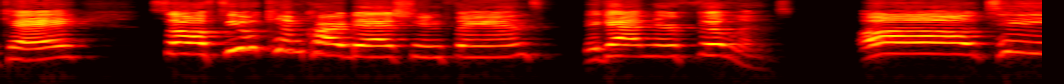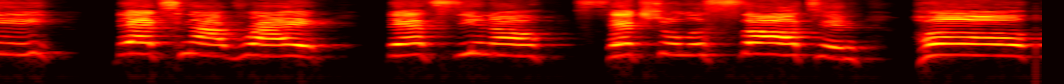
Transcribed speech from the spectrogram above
Okay? So a few Kim Kardashian fans, they got in their feelings. Oh, T, that's not right. That's, you know, sexual assault and oh,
